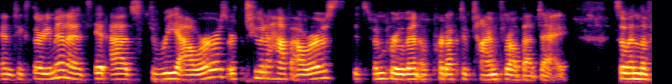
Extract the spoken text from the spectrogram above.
and it takes 30 minutes, it adds three hours or two and a half hours, it's been proven, of productive time throughout that day. So in the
